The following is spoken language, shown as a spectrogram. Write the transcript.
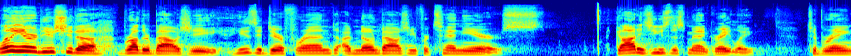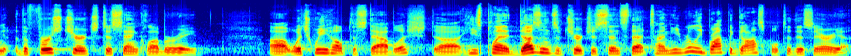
Let me introduce you to Brother Baoji. He's a dear friend. I've known Baoji for 10 years. God has used this man greatly to bring the first church to Sangkhlaburi uh, which we helped establish. Uh, he's planted dozens of churches since that time. He really brought the gospel to this area.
